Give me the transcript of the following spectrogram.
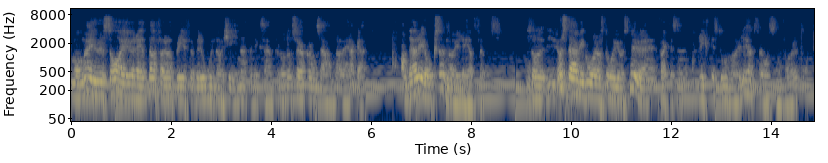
många i USA är ju rädda för att bli för beroende av Kina till exempel och då söker de sig andra vägar. Och där är ju också en möjlighet för oss. Så just där vi går och står just nu är faktiskt en riktigt stor möjlighet för oss som företag.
